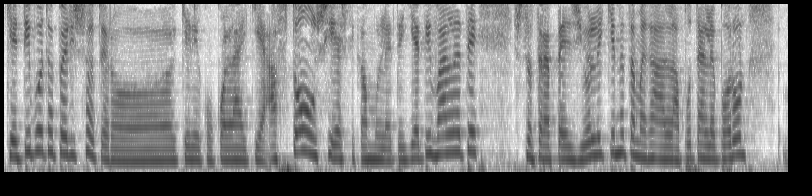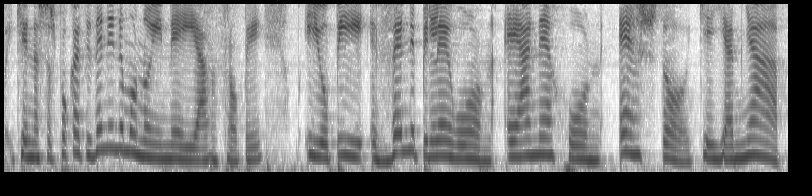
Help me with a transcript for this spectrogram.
Και τίποτα περισσότερο κύριε Κοκολάκη. Αυτό ουσιαστικά μου λέτε γιατί βάλατε στο τραπέζι όλα και είναι τα μεγάλα που ταλαιπωρούν. Και να σας πω κάτι δεν είναι μόνο οι νέοι άνθρωποι οι οποίοι δεν επιλέγουν εάν έχουν έστω και για μια,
